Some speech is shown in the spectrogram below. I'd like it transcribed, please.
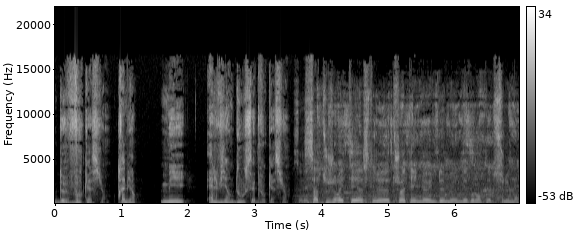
de vocation. Très bien. Mais elle vient d'où cette vocation? Ça a toujours été, euh, toujours été une, de mes volontés, absolument.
